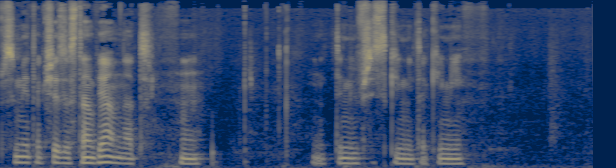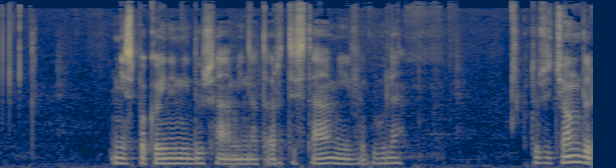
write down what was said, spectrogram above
W sumie tak się zastanawiałem nad, hmm, nad tymi wszystkimi takimi niespokojnymi duszami, nad artystami i w ogóle, którzy ciągle,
